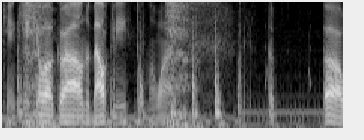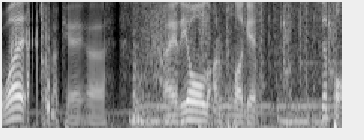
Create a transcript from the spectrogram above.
Can't, can't go out, go out on the balcony. Don't know why. Uh, uh what? Okay, uh... Uh, the old unplug it. Simple.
